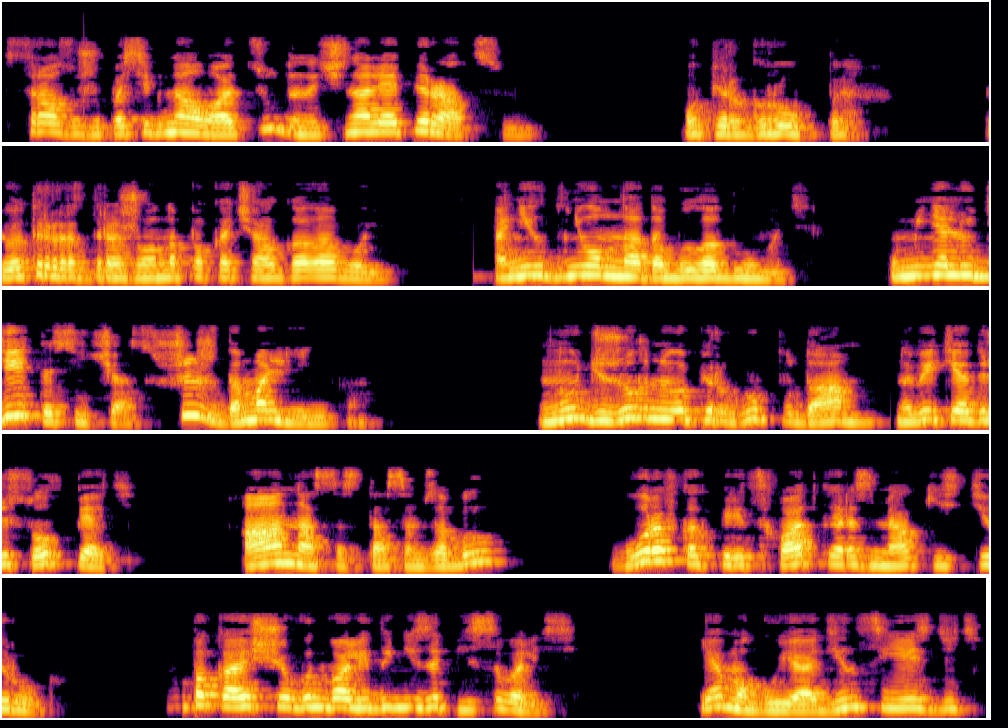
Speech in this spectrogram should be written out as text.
сразу же по сигналу отсюда начинали операцию. Опергруппы. Петр раздраженно покачал головой. О них днем надо было думать. У меня людей-то сейчас шиш да маленько. Ну, дежурную опергруппу дам, но ведь и адресов пять. А она со Стасом забыл? Гуров, как перед схваткой, размял кисти рук. Мы пока еще в инвалиды не записывались. Я могу и один съездить.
